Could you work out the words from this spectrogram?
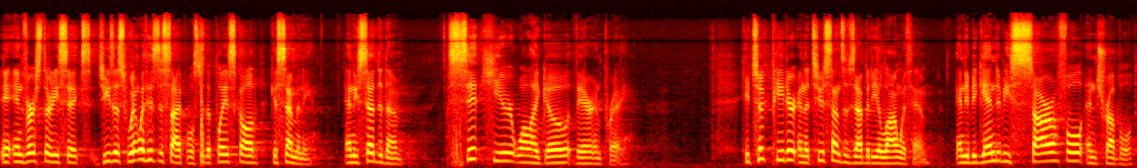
In, in verse 36, Jesus went with his disciples to the place called Gethsemane, and he said to them, Sit here while I go there and pray. He took Peter and the two sons of Zebedee along with him, and he began to be sorrowful and troubled.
